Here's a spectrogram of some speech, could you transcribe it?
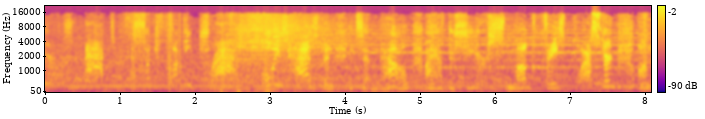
Your act is such fucking trash. Always has been. Except now, I have to see your smug face plastered on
